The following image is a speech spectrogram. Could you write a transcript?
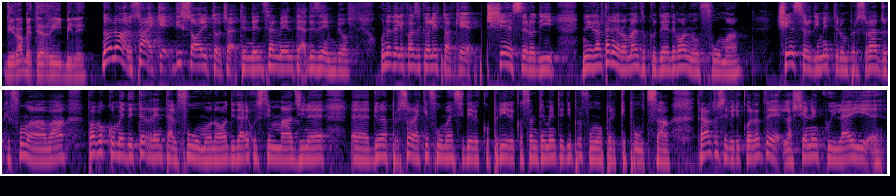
di robe terribili. No, no, lo so, è che di solito, cioè tendenzialmente, ad esempio, una delle cose che ho letto è che scelsero di. In realtà nel romanzo Crudele Demon non fuma. Scelsero di mettere un personaggio che fumava proprio come deterrente al fumo, no? di dare questa immagine eh, di una persona che fuma e si deve coprire costantemente di profumo perché puzza. Tra l'altro, se vi ricordate la scena in cui lei, eh,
